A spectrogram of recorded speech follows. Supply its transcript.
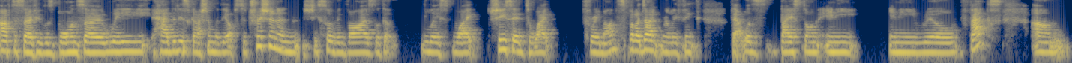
after Sophie was born, so we had the discussion with the obstetrician, and she sort of advised, look at least wait. She said to wait three months, but I don't really think that was based on any any real facts. Um,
